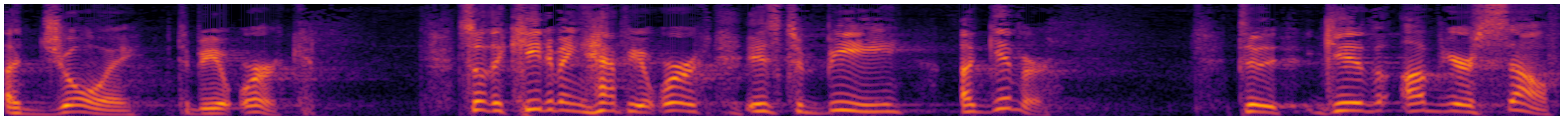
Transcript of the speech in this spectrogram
a joy to be at work. So the key to being happy at work is to be a giver, to give of yourself.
